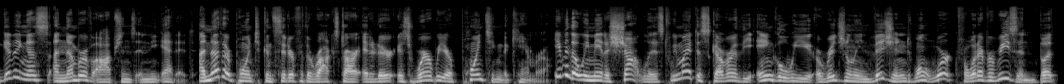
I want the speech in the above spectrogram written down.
giving us a number of options in the edit. Another point to consider for the Rockstar editor is where we are pointing the camera. Even though we made a shot list, we might discover the angle we originally envisioned won't work for whatever reason, but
